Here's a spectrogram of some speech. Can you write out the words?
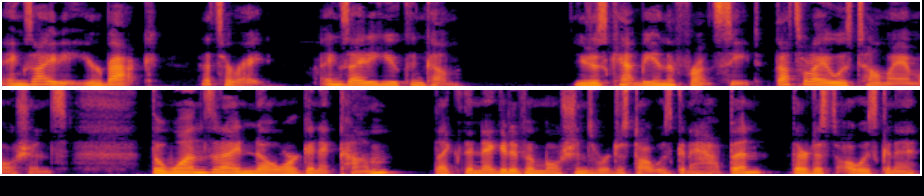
Anxiety, you're back. That's all right. Anxiety, you can come. You just can't be in the front seat. That's what I always tell my emotions. The ones that I know are going to come, like the negative emotions were just always going to happen, they're just always going to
